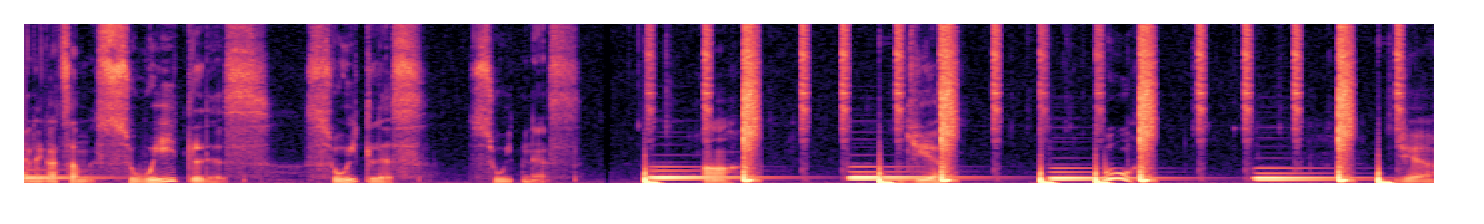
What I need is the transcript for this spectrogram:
and I got some sweetless, sweetless, sweetness. Ah, yeah, woo, yeah.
